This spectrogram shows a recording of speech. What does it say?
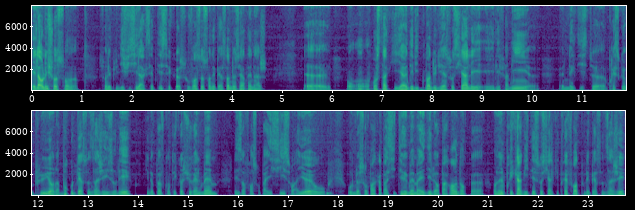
Et là où les choses sont, sont les plus difficiles à accepter, c'est que souvent, ce sont des personnes d'un certain âge. Euh, on, on, constate qu'il y a un délitement du lien social et, les familles euh, n'existent euh, presque plus. On a beaucoup de personnes âgées isolées qui ne peuvent compter que sur elles-mêmes. Les enfants ne sont pas ici, sont ailleurs, ou, ne sont pas en capacité eux-mêmes à aider leurs parents. Donc, on a une précarité sociale qui est très forte pour les personnes âgées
